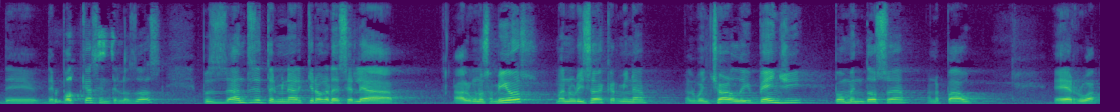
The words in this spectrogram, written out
de, de podcast entre los dos. Pues antes de terminar, quiero agradecerle a, a algunos amigos, Manuriza, Carmina, al buen Charlie, Benji, Pau Mendoza, Ana Pau, eh, Rua,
